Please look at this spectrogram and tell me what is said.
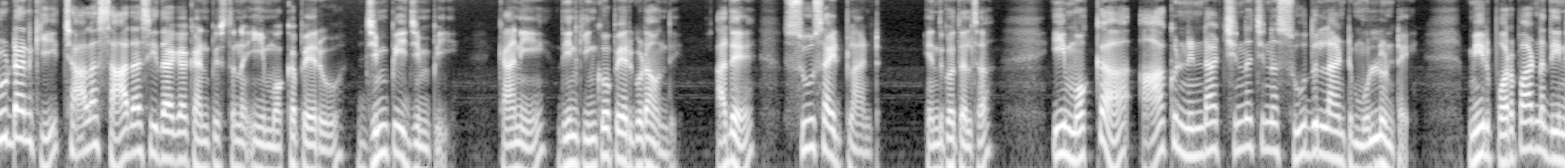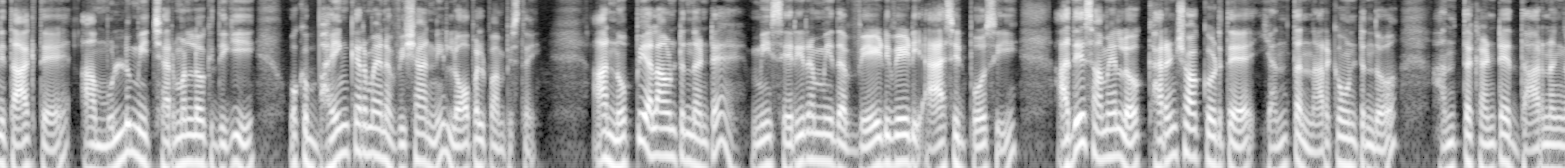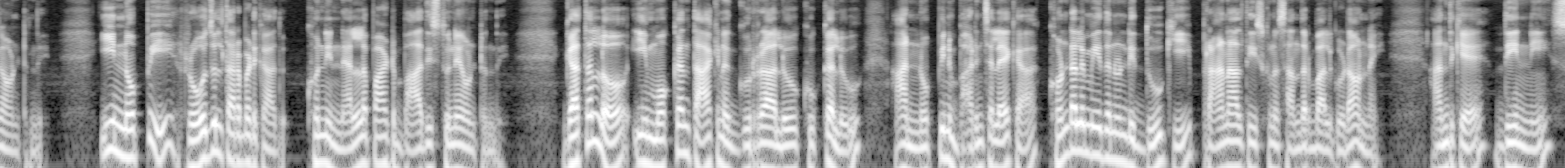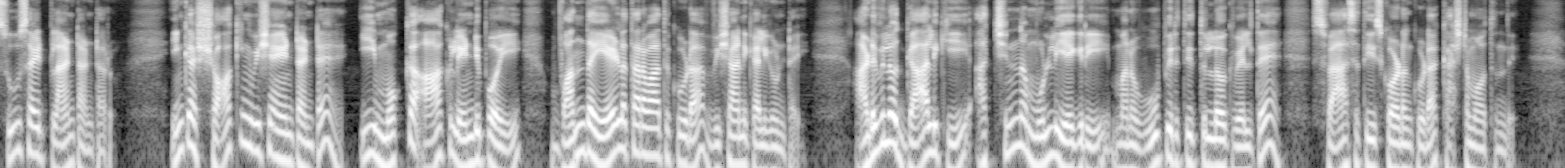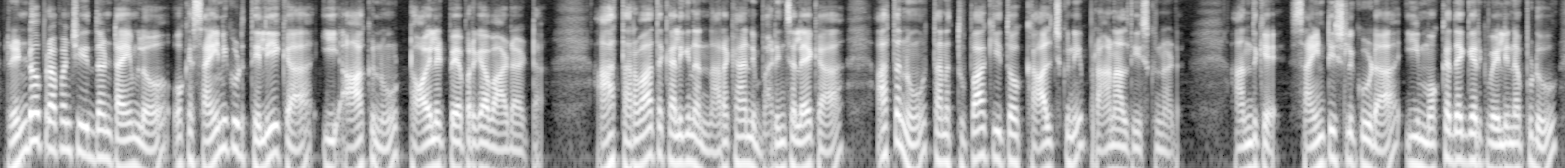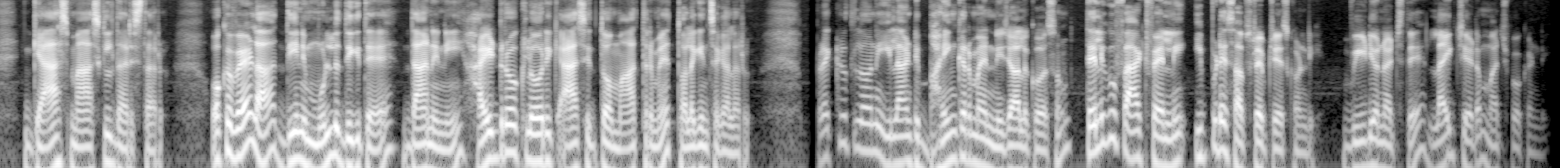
చూడ్డానికి చాలా సాదాసీదాగా కనిపిస్తున్న ఈ మొక్క పేరు జింపీ జింపీ. కానీ దీనికి ఇంకో పేరు కూడా ఉంది. అదే సూసైడ్ ప్లాంట్. ఎందుకో తెలుసా? ఈ మొక్క ఆకు నిండా చిన్న చిన్న సూదుల్లాంటి ముళ్ళుంటాయి. మీరు పొరపాటున దీన్ని తాకితే ఆ ముళ్ళు మీ చర్మంలోకి దిగి ఒక భయంకరమైన విషాన్ని లోపల పంపిస్తాయి. ఆ నొప్పి ఎలా ఉంటుందంటే మీ శరీరం మీద వేడివేడి యాసిడ్ పోసి అదే సమయంలో కరెంట్ షాక్ కొడితే ఎంత నరకం ఉంటుందో అంతకంటే దారుణంగా ఉంటుంది. ఈ నొప్పి రోజుల తరబడి కాదు కొన్ని నెలల పాటు బాధిస్తూనే ఉంటుంది. గతంలో ఈ మొక్కను తాకిన గుర్రాలు కుక్కలు ఆ నొప్పిని భరించలేక కొండల మీద నుండి దూకి ప్రాణాలు తీసుకున్న సందర్భాలు కూడా ఉన్నాయి. అందుకే దీన్ని సూసైడ్ ప్లాంట్ అంటారు. ఇంకా షాకింగ్ విషయం ఏంటంటే ఈ మొక్క ఆకులు ఎండిపోయి వంద ఏళ్ళ తర్వాత కూడా విషాన్ని కలిగి ఉంటాయి. అడవిలో గాలికి ఆ చిన్న ముళ్ళు ఎగిరి మన ఊపిరితిత్తుల్లోకి వెళ్తే శ్వాస తీసుకోవడం కూడా కష్టమవుతుంది. రెండో ప్రపంచ యుద్ధం టైంలో ఒక సైనికుడు తెలియక ఈ ఆకును టాయిలెట్ పేపర్గా వాడాట. ఆ తర్వాత కలిగిన నరకాన్ని భరించలేక అతను తన తుపాకీతో కాల్చుకుని ప్రాణాలు తీసుకున్నాడు. అందుకే సైంటిస్టులు కూడా ఈ మొక్క దగ్గరికి వెళ్ళినప్పుడు గ్యాస్ మాస్కులు ధరిస్తారు. ఒకవేళ దీని ముళ్ళు దిగితే దానిని హైడ్రోక్లోరిక్ యాసిడ్తో మాత్రమే తొలగించగలరు. ప్రకృతిలోని ఇలాంటి భయంకరమైన నిజాల కోసం తెలుగు ఫ్యాక్ట్ ఫైల్ని ఇప్పుడే సబ్స్క్రైబ్ చేసుకోండి. వీడియో నచ్చితే లైక్ చేయడం మర్చిపోకండి.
